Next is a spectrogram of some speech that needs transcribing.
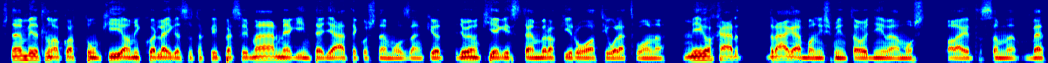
és nem véletlenül akartunk ki, amikor leigazolt a Clippers, hogy már megint egy játékos nem hozzánk jött, egy olyan kiegészítő ember, aki rohadt jó lett volna. Még akár drágábban is, mint ahogy nyilván most aláírt, azt hiszem vet,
